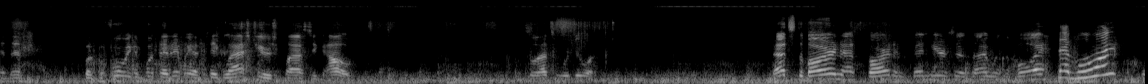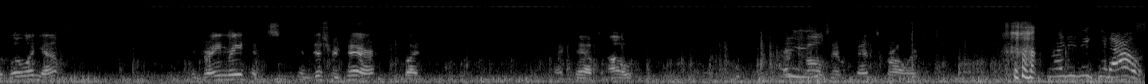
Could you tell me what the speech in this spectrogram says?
And then, but before we can put that in, we have to take last year's plastic out. So that's what we're doing. That's the barn. That's the barn. It's been here since I was a boy. That blue one? The blue one, yeah. The granary, it's in disrepair, but that calf's out. Is calls them fence crawlers. How did it get out?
